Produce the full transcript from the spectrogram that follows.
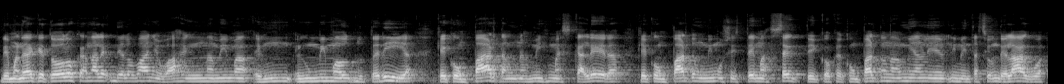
De manera que todos los canales de los baños bajen en una misma, en un, en misma dutería, que compartan una misma escalera, que compartan un mismo sistema séptico, que compartan una misma alimentación del agua,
